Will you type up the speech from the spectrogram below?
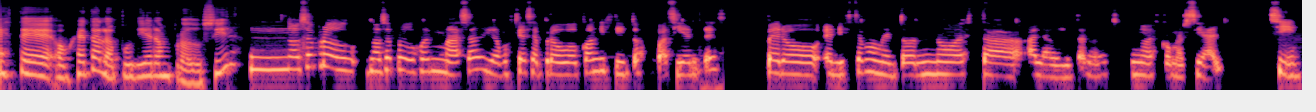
este objeto lo pudieron producir? No se, no se produjo en masa, digamos que se probó con distintos pacientes pero en este momento no está a la venta, no es, no es comercial. Sí,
